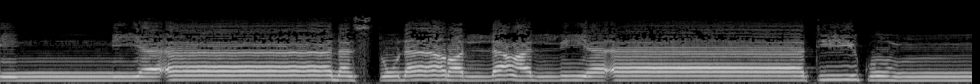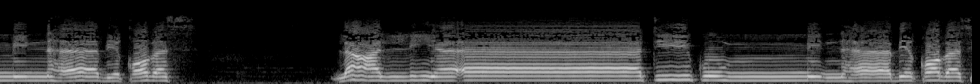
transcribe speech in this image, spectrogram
إني آنست نارا لعلي آتيكم منها بقبس لعلي آتيكم منها بقبس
